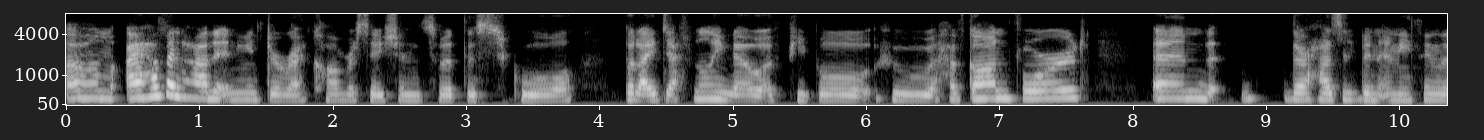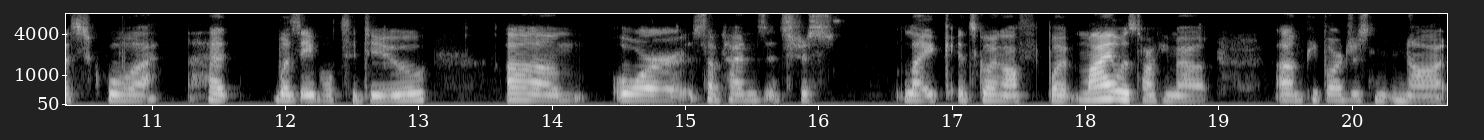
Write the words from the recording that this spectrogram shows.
Um, I haven't had any direct conversations with the school, but I definitely know of people who have gone forward, and there hasn't been anything the school had was able to do. Um, or sometimes it's just like it's going off what Maya was talking about um, people are just not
